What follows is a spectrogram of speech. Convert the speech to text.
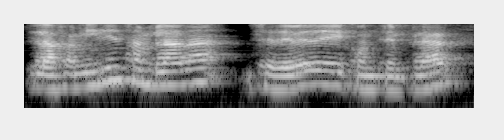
la familia ensamblada se debe de contemplar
